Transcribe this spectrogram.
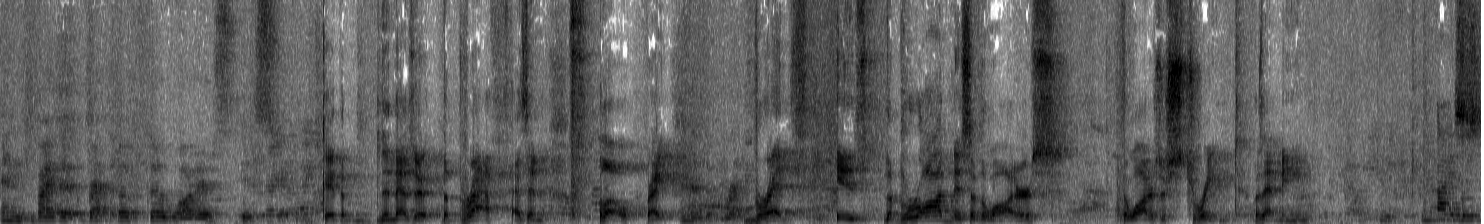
and by the breath of the waters is straightened. Okay, the then there's a, the breath, as in blow, right? And then the breath. breadth is the broadness of the waters. The waters are straightened. What does that mean? Ice.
